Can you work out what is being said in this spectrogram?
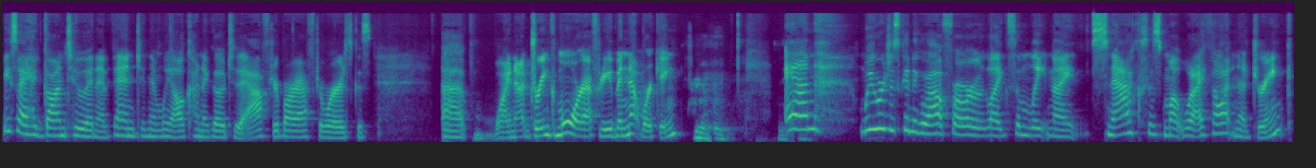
basically I had gone to an event and then we all kind of go to the after bar afterwards because uh, why not drink more after you've been networking? And we were just going to go out for like some late night snacks, is what I thought, and a drink.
